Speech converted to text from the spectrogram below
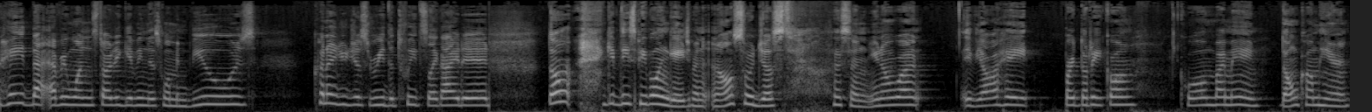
hate that everyone started giving this woman views. Couldn't you just read the tweets like I did? Don't give these people engagement and also just listen, you know what? If y'all hate Puerto Rico, cool by me. Don't come here.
